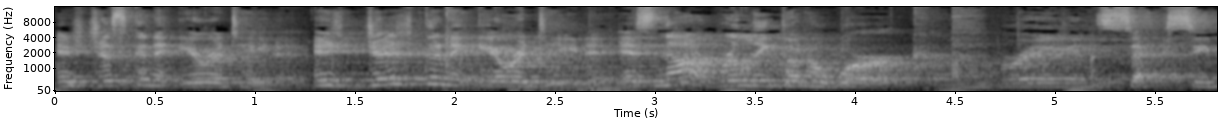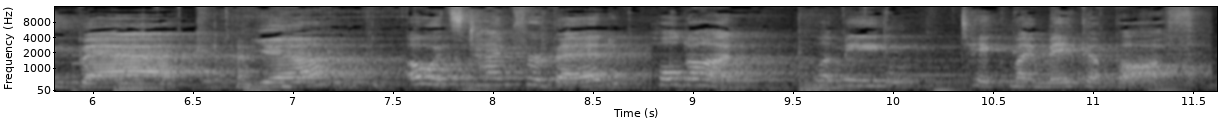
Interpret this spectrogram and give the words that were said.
it's just gonna irritate it. It's just gonna irritate it. It's not really gonna work. I'm bringing sexy back. Yeah? oh, it's time for bed? Hold on. Let me take my makeup off.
